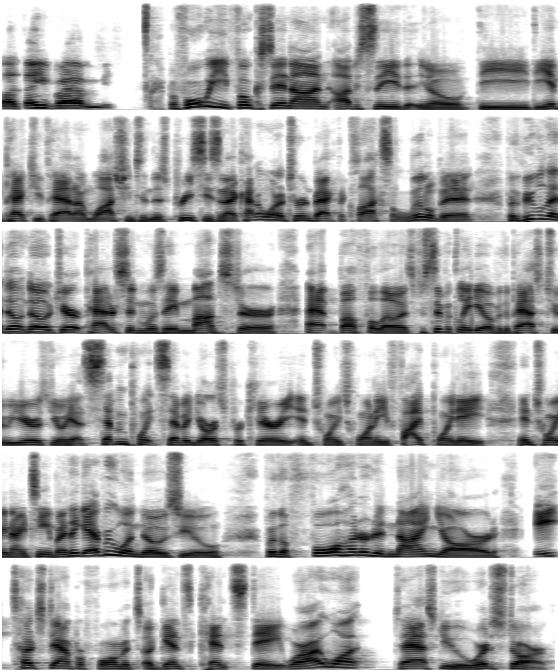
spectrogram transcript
Uh, thank you for having me. Before we focus in on obviously the, you know the the impact you've had on Washington this preseason, I kind of want to turn back the clocks a little bit. For the people that don't know, Jaret Patterson was a monster at Buffalo, and specifically over the past two years. You know, he had 7.7 yards per carry in 2020, 5.8 in 2019. But I think everyone knows you for the 409 yard, eight touchdown performance against Kent State. Where I want to ask you where to start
